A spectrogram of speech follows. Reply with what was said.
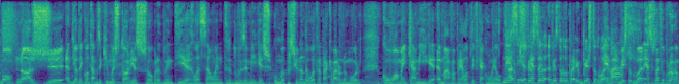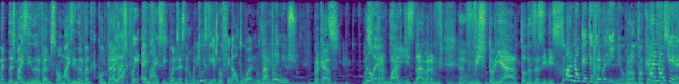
bom, nós eh, anteontem contámos aqui uma história sobre a doentia relação entre duas amigas, uma pressionando a outra para acabar o namoro com o homem que a amiga amava para ela poder ficar com ele. Ah, sim, a vencedora, a vencedora do prémio Besta do É Ano. pá, a besta do ano. Essa história foi provavelmente das mais enervantes, se não a mais enervante que contei Eu acho que foi a em mais. 25 anos desta rubrica. Tu devias, no final do ano, dar prémios. Por acaso. Mas Não o é? trabalho que isso dá agora vi- vistoriar todas as edições. Ah, não quer ter trabalhinho? Pronto, ok. Ah, não quer?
